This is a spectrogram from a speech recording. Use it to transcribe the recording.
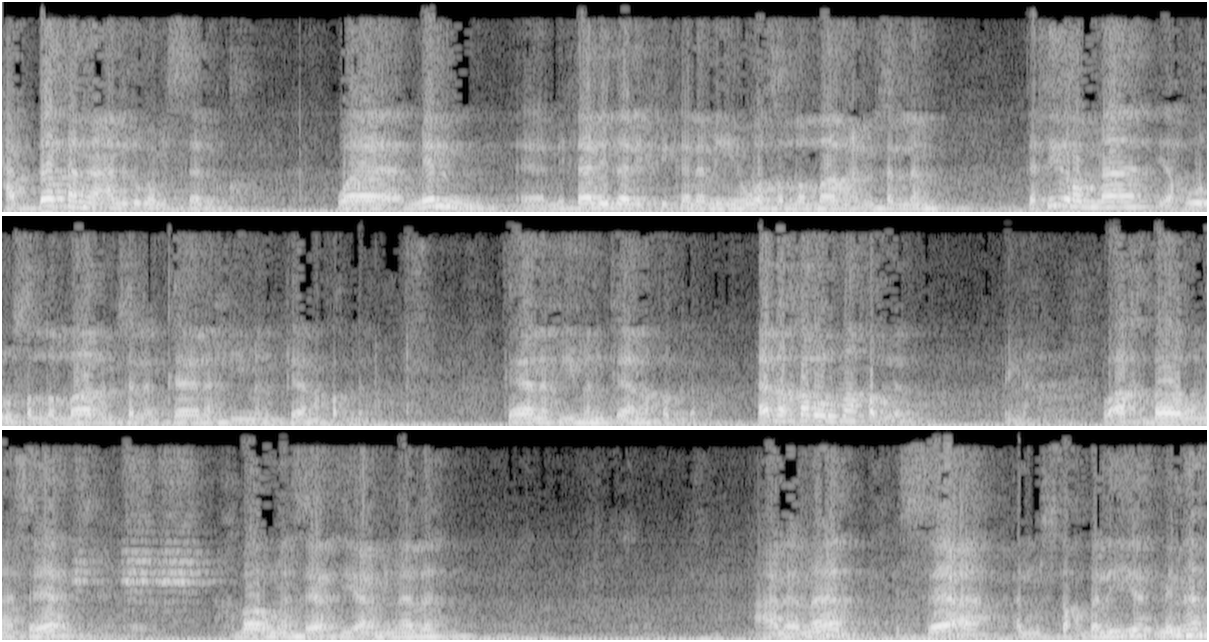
حدثنا عن الأمم السابقة. ومن مثال ذلك في كلامه هو صلى الله عليه وسلم. كثيرا ما يقول صلى الله عليه وسلم كان في من كان قبلكم. كان في من كان قبلكم. هذا خبر ما قبلنا. وأخبار ما سيأتي. أخبار ما سيأتي يعني ماذا؟ علامات الساعة المستقبلية منها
